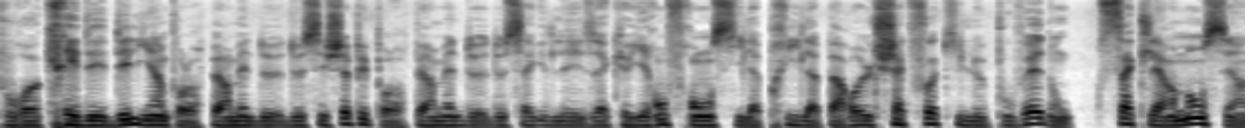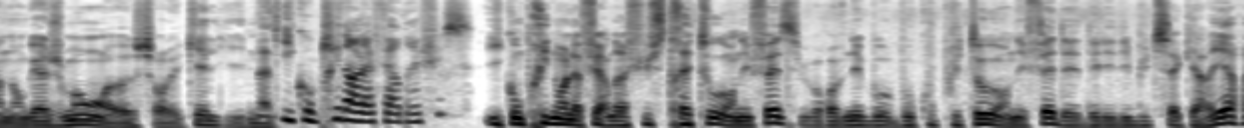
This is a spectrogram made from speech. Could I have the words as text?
pour créer des, liens, pour leur permettre de, s'échapper, pour leur permettre de, les accueillir en France. Il a pris la parole chaque fois qu'il le pouvait. Donc ça, clairement, c'est un engagement sur lequel il n'a... Y compris dans l'affaire Dreyfus? Y compris dans l'affaire Dreyfus très tôt, en effet. Si vous revenez beaucoup plus tôt, en effet, dès les débuts de sa carrière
